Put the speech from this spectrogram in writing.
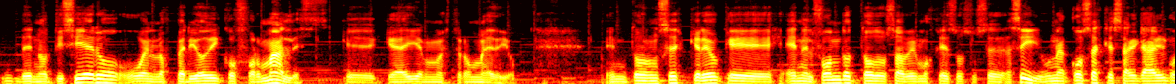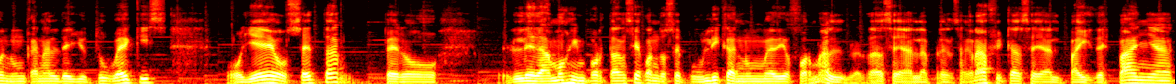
de noticiero o en los periódicos formales que, que hay en nuestro medio. Entonces creo que en el fondo todos sabemos que eso sucede así. Una cosa es que salga algo en un canal de YouTube X o Y o Z, pero le damos importancia cuando se publica en un medio formal, ¿verdad? Sea la prensa gráfica, sea el País de España,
